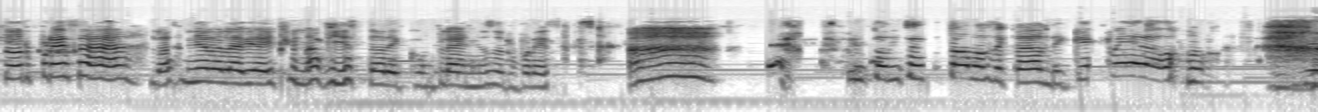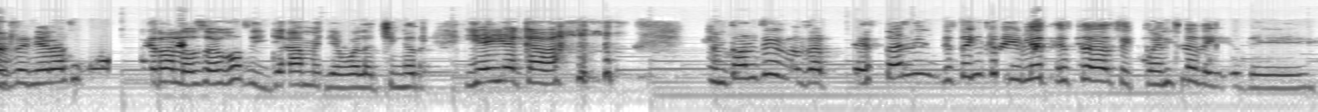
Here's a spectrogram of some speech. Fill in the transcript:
sorpresa, la señora le había hecho una fiesta de cumpleaños sorpresa. Ah, Entonces todos se quedan de qué pedo. Y el señor así cierra los ojos y ya me llevó la chingada. Y ahí acaba. Entonces, o sea, está, está increíble esta secuencia de, de,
